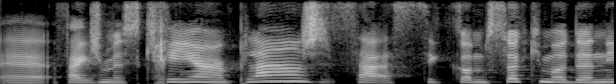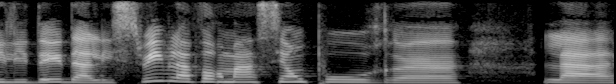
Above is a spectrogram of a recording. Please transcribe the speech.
Euh, fait que je me suis créé un plan. C'est comme ça qui m'a donné l'idée d'aller suivre la formation pour euh, la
